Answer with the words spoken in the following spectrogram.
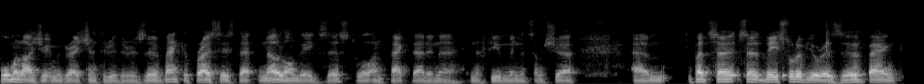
formalize your immigration through the Reserve Bank, a process that no longer exists. We'll unpack that in a in a few minutes, I'm sure. Um, but so, so there's sort of your reserve bank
